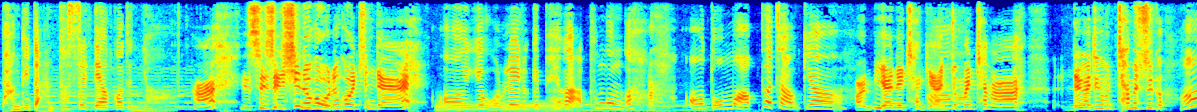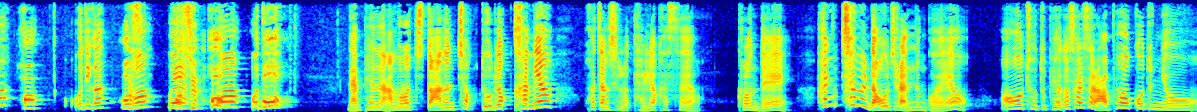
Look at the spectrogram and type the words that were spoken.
방귀도 안 텄을 때였거든요. 아 슬슬 신호가 오는 것 같은데. 어 이게 원래 이렇게 배가 아픈 건가? 어 너무 아파 자기야. 아 미안해 자기야 어. 좀만 참아. 내가 지금 참을 수가. 어? 어? 어디가? 어, 어? 왜? 어, 쓰- 어, 어? 어디? 어? 남편은 아무렇지도 않은 척 노력하며 화장실로 달려갔어요. 그런데 한참을 나오질 않는 거예요. 아, 저도 배가 살살 아파왔거든요.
